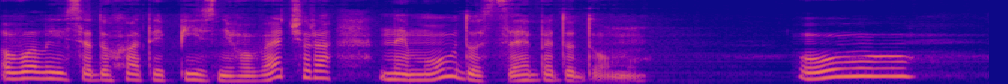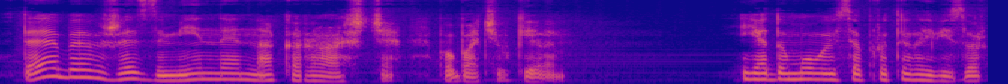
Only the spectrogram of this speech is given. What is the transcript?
валився до хати пізнього вечора, немов до себе додому. О, в тебе вже зміни на краще, побачив килим. Я домовився про телевізор.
